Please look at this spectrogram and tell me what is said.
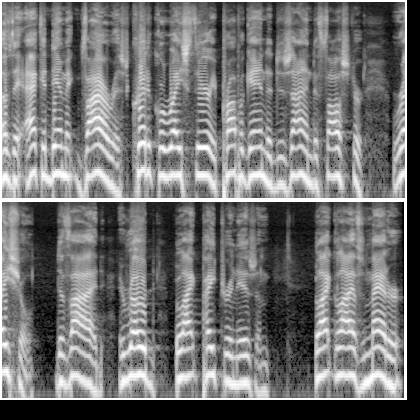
of the academic virus, critical race theory, propaganda designed to foster racial divide, erode black patriotism. Black Lives Matter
